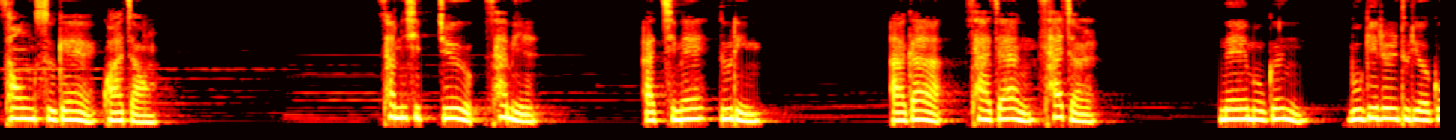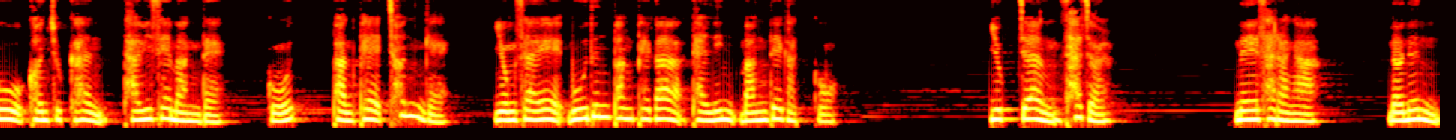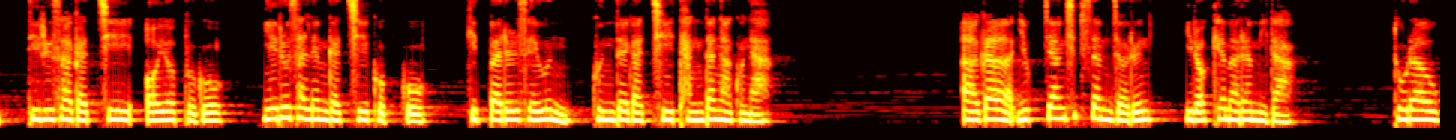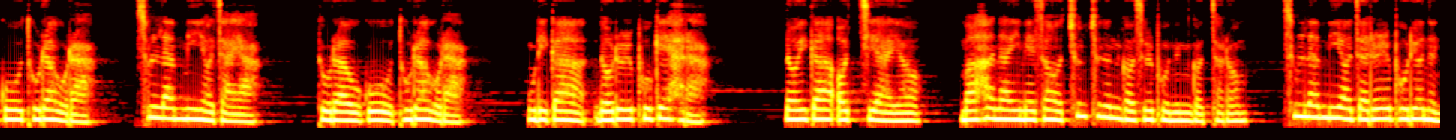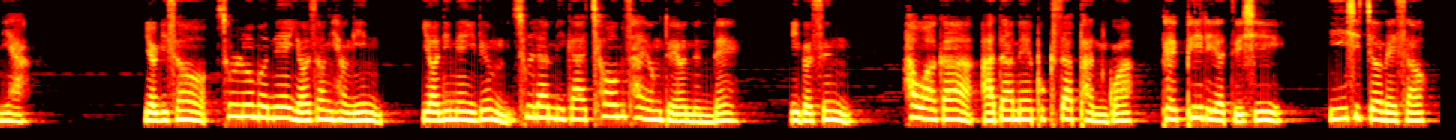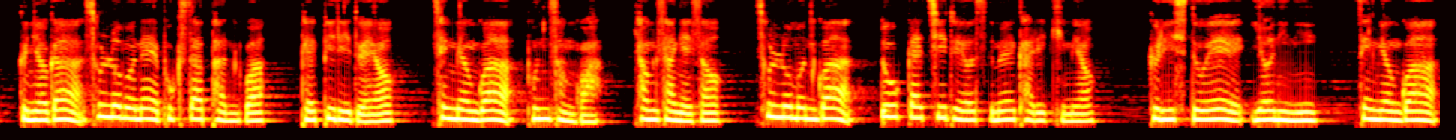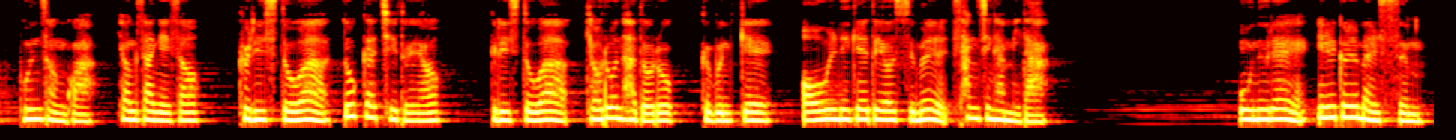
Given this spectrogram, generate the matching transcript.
성숙의 과정. 30주 3일. 아침에 누림. 아가 4장 4절. 내 목은 무기를 두려고 건축한 다윗의 망대 곧 방패 천개. 용사의 모든 방패가 달린 망대 같고. 6장 4절. 내 사랑아 너는 디르사같이 어여쁘고 예루살렘같이 곱고 깃발을 세운 군대같이 당당하구나. 아가 6장 13절은 이렇게 말합니다. 돌아오고 돌아오라. 술람미 여자야. 돌아오고 돌아오라. 우리가 너를 보게 하라. 너희가 어찌하여 마하나임에서 춤추는 것을 보는 것처럼 술람미 여자를 보려느냐. 여기서 솔로몬의 여성형인 연인의 이름 술람미가 처음 사용되었는데 이것은 하와가 아담의 복사판과 배필이었듯이 이 시점에서 그녀가 솔로몬의 복사판과 배필이 되어 생명과 본성과 형상에서 솔로몬과 똑같이 되었음을 가리키며 그리스도의 연인이 생명과 본성과 형상에서 그리스도와 똑같이 되어 그리스도와 결혼하도록 그분께 어울리게 되었음을 상징합니다. 오늘의 읽을 말씀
